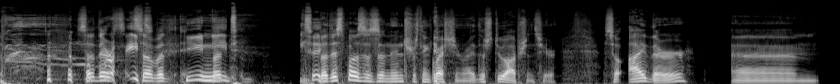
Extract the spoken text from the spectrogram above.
so there's Right? so but You but- need to. but this poses an interesting question, right? There's two options here. So either um,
